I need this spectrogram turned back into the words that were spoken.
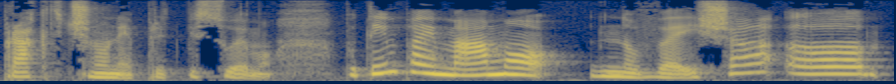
praktično ne predpisujemo. Potem pa imamo novejša. Uh,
